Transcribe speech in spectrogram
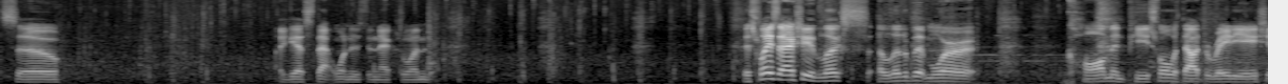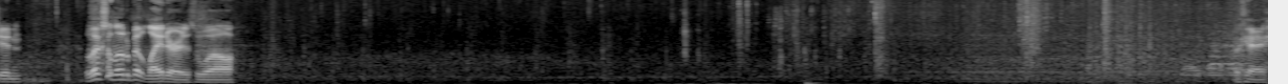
so I guess that one is the next one. This place actually looks a little bit more calm and peaceful without the radiation. It looks a little bit lighter as well. Okay.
